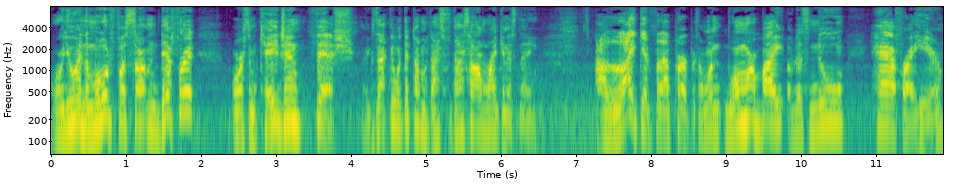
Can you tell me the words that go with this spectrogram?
or you in the mood for something different or some Cajun fish. Exactly what they're talking about. That's, that's how I'm ranking this thing. I like it for that purpose. I want one more bite of this new half right here.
